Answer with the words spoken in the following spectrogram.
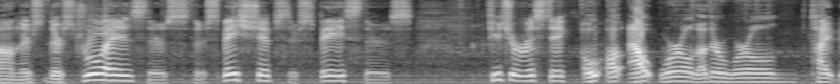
Um, there's there's droids. There's there's spaceships. There's space. There's futuristic, o- outworld, otherworld type.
